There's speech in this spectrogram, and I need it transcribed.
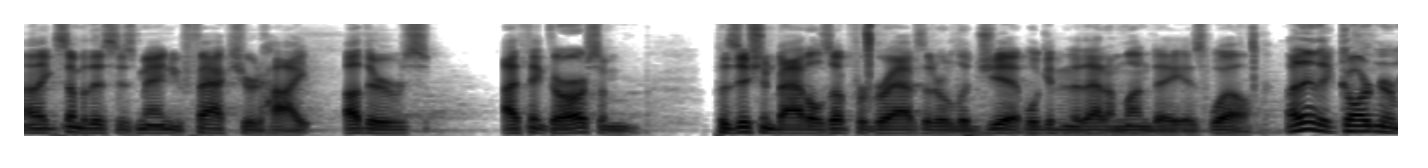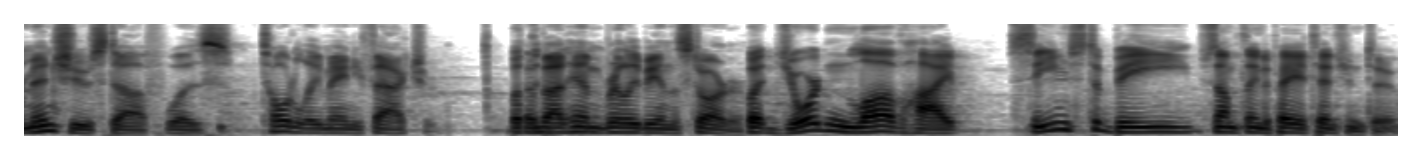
I think some of this is manufactured hype. Others, I think there are some position battles up for grabs that are legit. We'll get into that on Monday as well. I think the Gardner Minshew stuff was totally manufactured. But the- about him really being the starter. But Jordan Love hype seems to be something to pay attention to.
